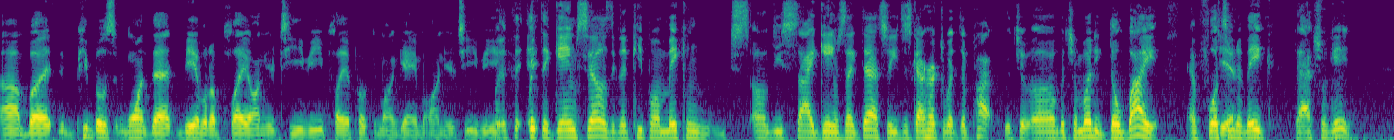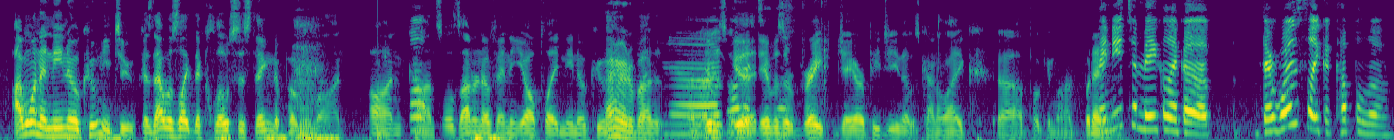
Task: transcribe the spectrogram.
uh, but people want that be able to play on your TV, play a Pokemon game on your TV. But if the, if the game sells, they're gonna keep on making these side games like that. So you just got hurt with the pot with your uh, with your money. Don't buy it and force Yeah. them to make the actual game. I want a Ni no Kuni too because that was like the closest thing to Pokemon on Well- consoles. I don't know if any of y'all played Ni no Kuni. I heard about it. No, It was good. It was a great JRPG that was kind of like uh, Pokemon. But They need to make like a. There was like a couple of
